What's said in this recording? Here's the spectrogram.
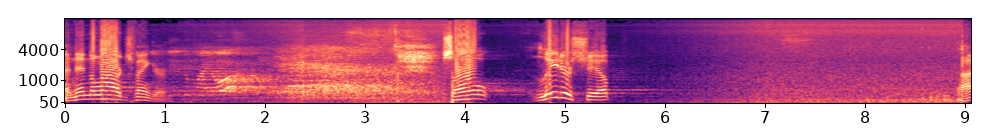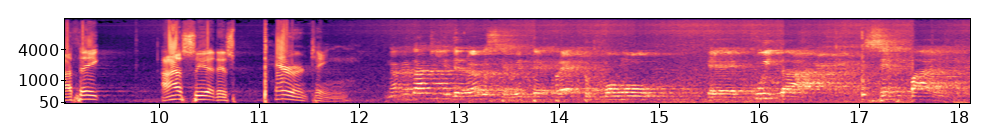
and then the large finger. So, leadership, I think, I see it as parenting. Na verdade, liderança eu interpreto como é, cuidar, ser pai.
